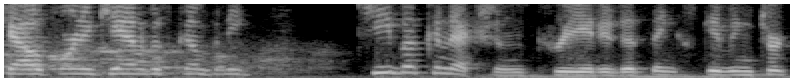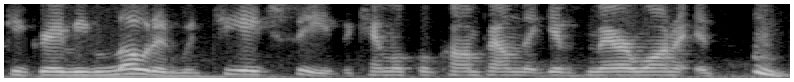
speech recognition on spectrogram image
California cannabis company Kiva Confections created a Thanksgiving turkey gravy loaded with THC, the chemical compound that gives marijuana its oomph.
